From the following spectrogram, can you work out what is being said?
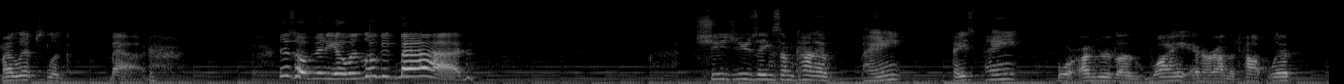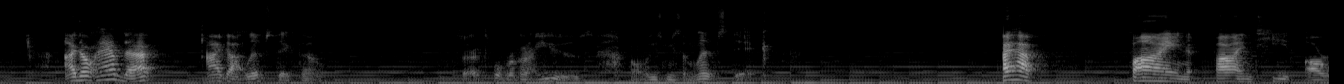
My lips look bad. This whole video is looking bad. She's using some kind of paint, face paint, for under the white and around the top lip. I don't have that. I got lipstick though. So that's what we're gonna use. I'll use me some lipstick. I have fine, fine teeth or,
